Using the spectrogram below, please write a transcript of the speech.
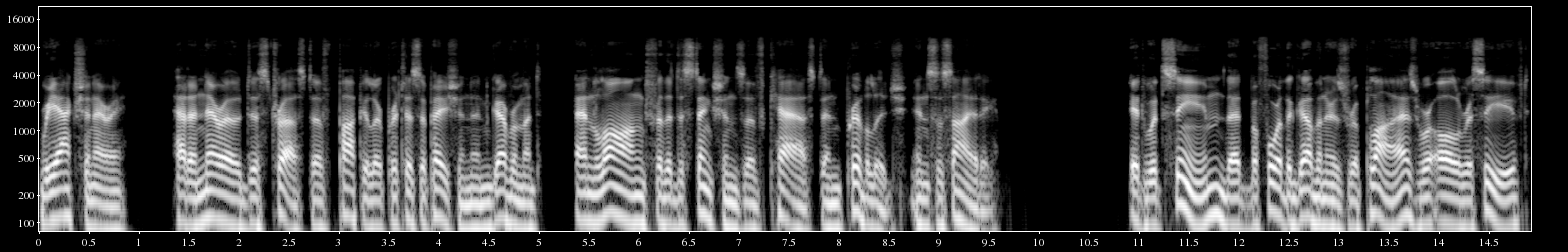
reactionary, had a narrow distrust of popular participation in government, and longed for the distinctions of caste and privilege in society. It would seem that before the governor's replies were all received,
